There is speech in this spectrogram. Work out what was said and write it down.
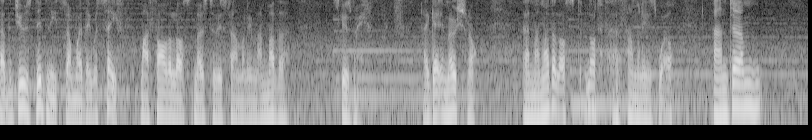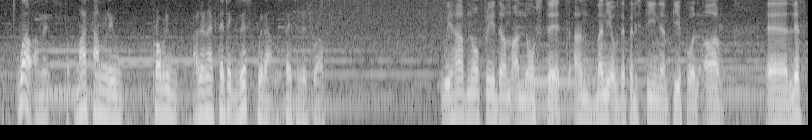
that the Jews did need somewhere they were safe. My father lost most of his family. My mother, excuse me, I get emotional. And my mother lost a lot of her family as well. And, um, well, I mean, my family probably, I don't know if they'd exist without the State of Israel. We have no freedom and no state, and many of the Palestinian people are uh, left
